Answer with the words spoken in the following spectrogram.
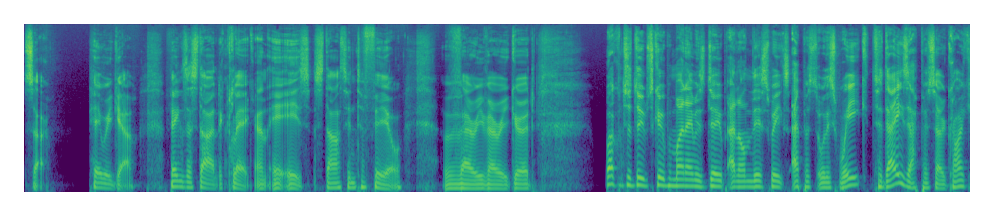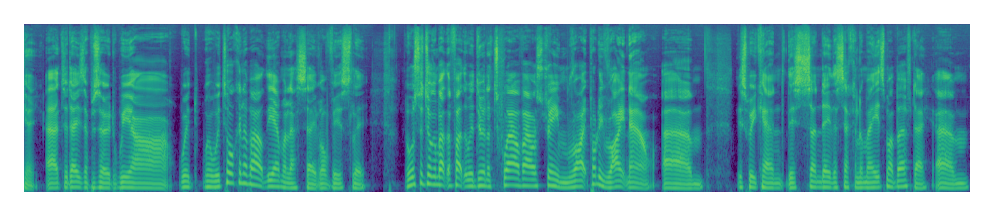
so here we go. Things are starting to click, and it is starting to feel very, very good. Welcome to Dupe Scoop, and my name is Dupe. And on this week's episode, or this week, today's episode, crikey, uh, today's episode, we are we're, well, we're talking about the MLS save, obviously. We're also talking about the fact that we're doing a 12-hour stream right, probably right now, um, this weekend, this Sunday, the second of May. It's my birthday. Um,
